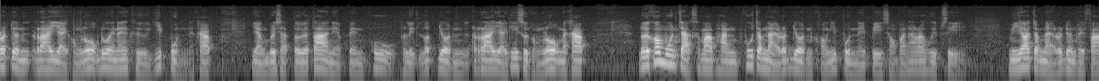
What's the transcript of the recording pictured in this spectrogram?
รถยนต์รายใหญ่ของโลกด้วยนั่นก็คือญี่ปุ่นนะครับ อย่างบริษัทโตโยต้าเนี่ยเป็นผู้ผลิตรถยนต์รายใหญ่ที่สุดของโลกนะครับ โดยข้อมูลจากสมาพันธ์ผู้จำหน่ายรถยนต์ของญี่ปุ่นในปี 2564 มียอดจำหน่ายรถยนต์ไฟฟ้า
